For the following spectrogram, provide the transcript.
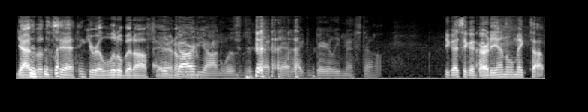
Yeah, I was about to say. I think you're a little bit off there. I don't remember. Guardian was the deck that like barely missed out. You guys think a Guardian will make top?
